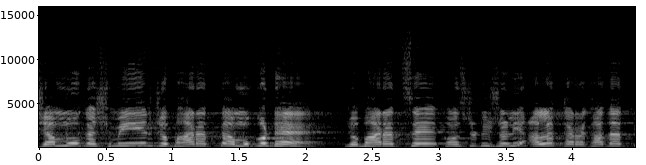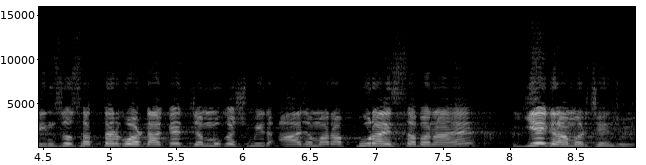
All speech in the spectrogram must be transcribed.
जम्मू कश्मीर जो भारत का मुकुट है, जो भारत से कॉन्स्टिट्यूशनली अलग कर रखा था 370 को हटा के जम्मू कश्मीर आज हमारा पूरा हिस्सा बना है, ये ग्रामर चेंज हुई।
